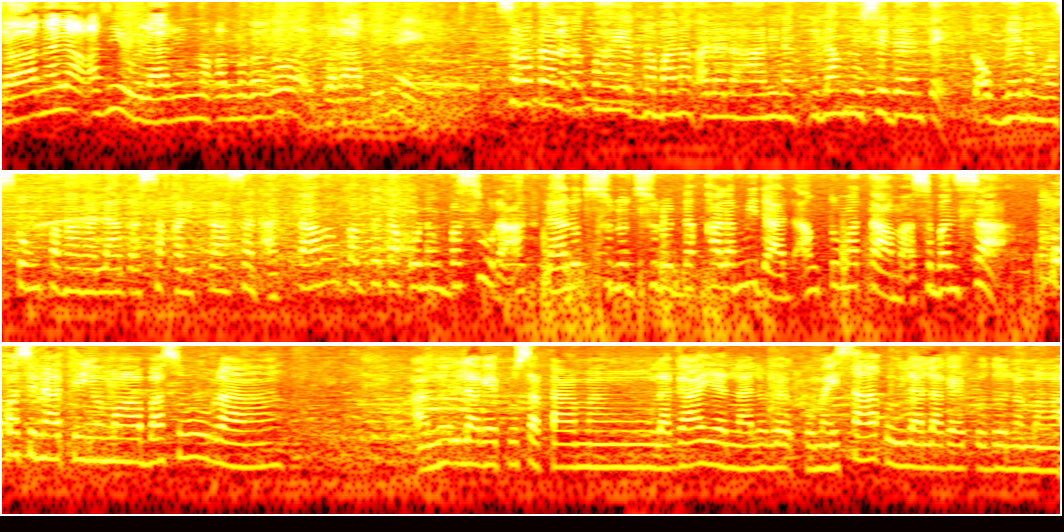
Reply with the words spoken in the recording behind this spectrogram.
Tsaka na lang kasi wala rin naman kami magagawa, eh, barado na eh. Samantala, nagpahayag naman ang alalahanin ng ilang residente kaugnay ng wastong pangangalaga sa kalikasan at tamang pagtatapon ng basura, lalo't sunod-sunod na kalamidad ang tumatama sa bansa. Po kasi natin yung mga basura, ano ilagay po sa tamang lagayan, lalo na kung may sako, ilalagay po doon ng mga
